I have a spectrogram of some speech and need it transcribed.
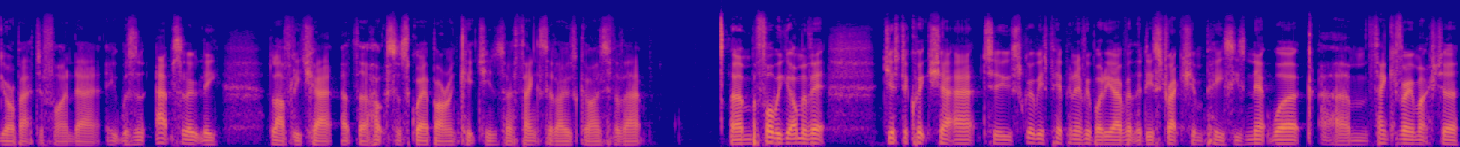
you're about to find out. It was an absolutely lovely chat at the Hoxton Square Bar and Kitchen. So thanks to those guys for that. Um, before we get on with it, just a quick shout out to Scroobius Pip and everybody over at the Distraction Pieces Network. Um, thank you very much to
